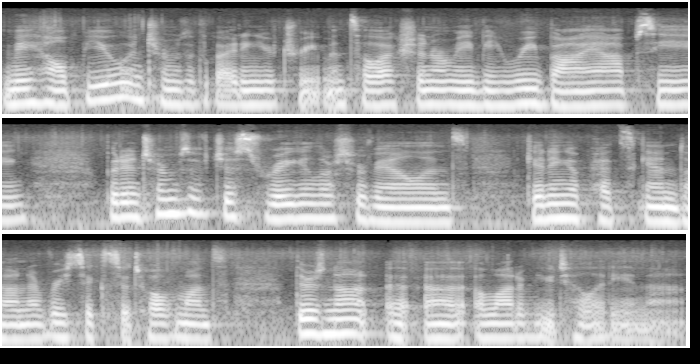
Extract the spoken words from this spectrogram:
may help you in terms of guiding your treatment selection or maybe rebiopsying. But in terms of just regular surveillance, getting a PET scan done every 6 to 12 months, there's not a, a lot of utility in that.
